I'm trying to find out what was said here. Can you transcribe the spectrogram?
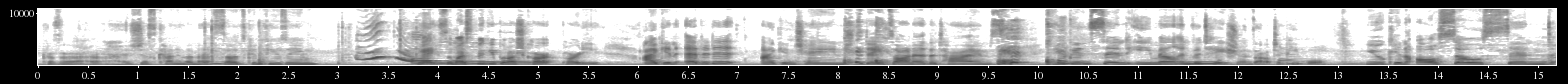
Because uh, it's just kind of a mess, so it's confusing. Okay, so my Spooky Posh cart party. I can edit it. I can change the dates on it, the times. You can send email invitations out to people. You can also send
